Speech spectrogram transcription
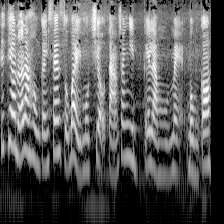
Tiếp theo nữa là hồng cánh sen số 7 1 triệu 800 nghìn. Cây là một mẹ bồng con.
